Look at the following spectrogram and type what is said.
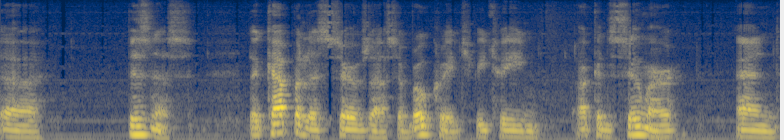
uh, business. The capitalist serves as a brokerage between a consumer and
